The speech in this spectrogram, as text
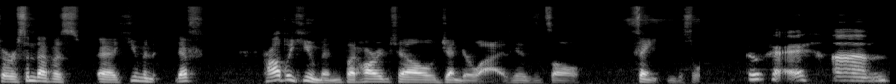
or some type of uh, human. Def, probably human, but hard to tell gender wise because it's all faint and distorted. Okay. Um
